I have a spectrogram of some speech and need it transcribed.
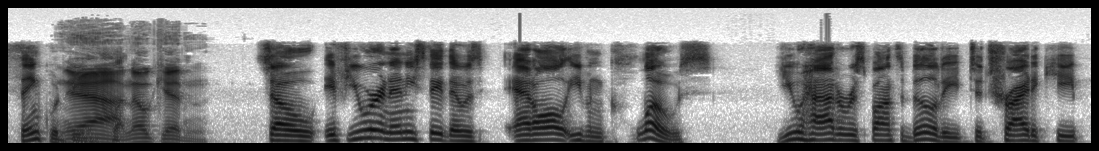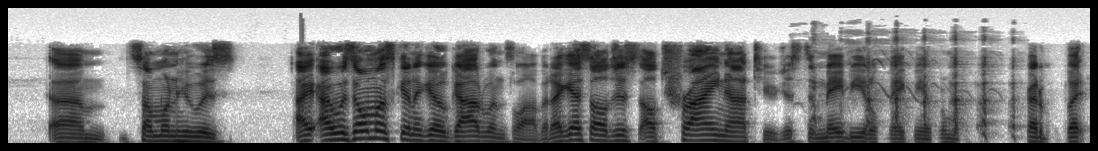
think would be. Yeah, no kidding. So if you were in any state that was at all even close, you had a responsibility to try to keep um, someone who was. I, I was almost gonna go Godwin's law, but I guess I'll just I'll try not to, just to maybe it'll make me a little more credible. But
